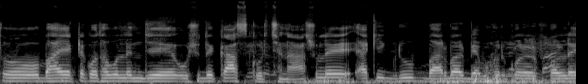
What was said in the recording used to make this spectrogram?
তো ভাই একটা কথা বললেন যে ওষুধে কাজ করছে না। আসলে একই গ্রুপ বারবার ব্যবহার করার ফলে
